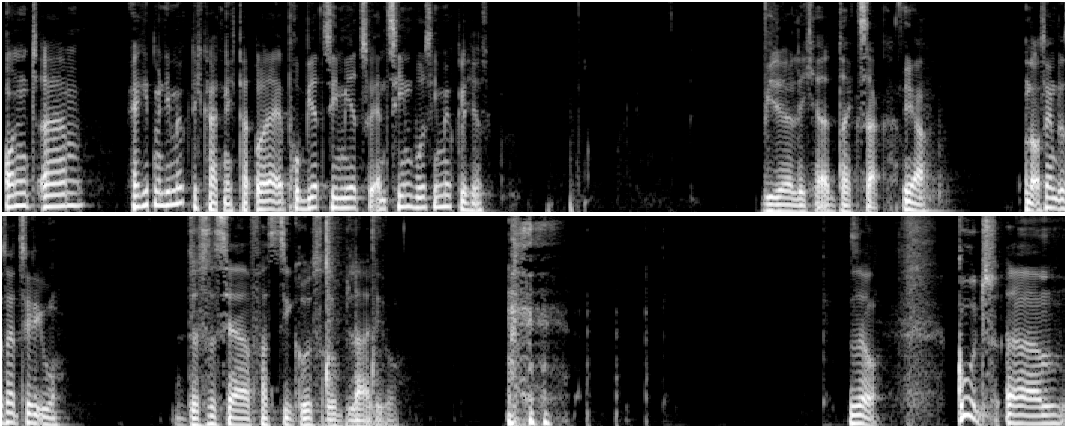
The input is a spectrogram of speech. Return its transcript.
Und ähm, er gibt mir die Möglichkeit nicht. Oder er probiert sie mir zu entziehen, wo es ihm möglich ist. Widerlicher Drecksack. Ja. Und außerdem ist er CDU. Das ist ja fast die größere Beleidigung. so. Gut. Ähm,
